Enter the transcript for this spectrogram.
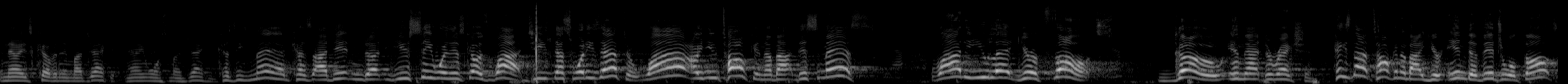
and now he's covered in my jacket. Now he wants my jacket because he's mad because I didn't. Uh, you see where this goes. Why? Jesus, that's what he's after. Why are you talking about this mess? Yeah. Why do you let your thoughts go in that direction. He's not talking about your individual thoughts,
